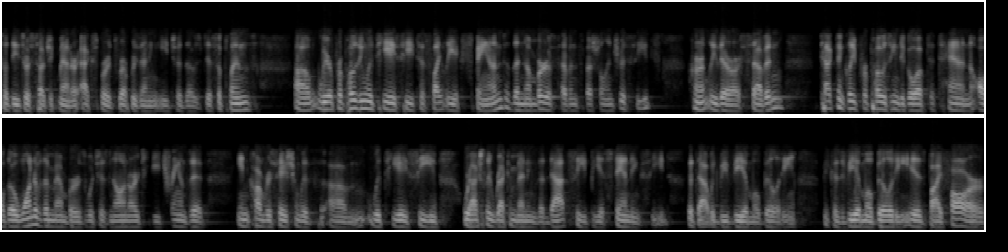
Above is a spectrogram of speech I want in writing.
so these are subject matter experts representing each of those disciplines. Uh, we are proposing with TAC to slightly expand the number of seven special interest seats. Currently, there are seven. Technically proposing to go up to 10, although one of the members, which is non-RTD transit, in conversation with, um, with TAC, we're actually recommending that that seat be a standing seat, that that would be Via Mobility, because Via Mobility is by far,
